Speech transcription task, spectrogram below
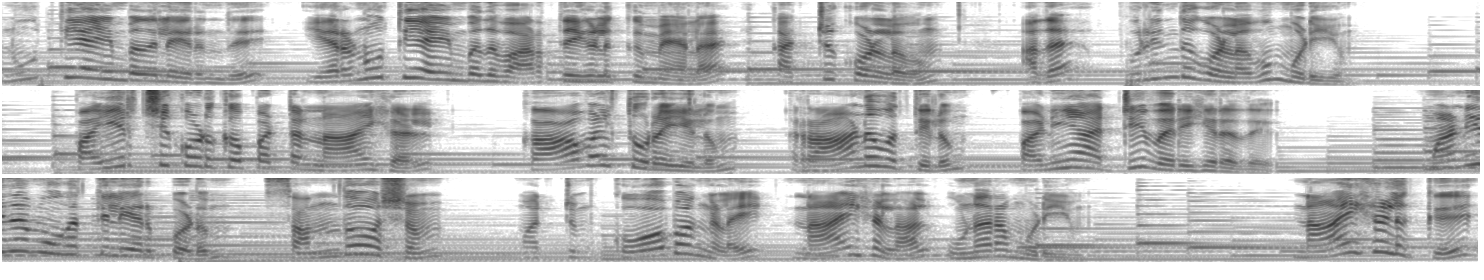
நூற்றி ஐம்பதுலேருந்து இரநூத்தி ஐம்பது வார்த்தைகளுக்கு மேலே கற்றுக்கொள்ளவும் அதை புரிந்து கொள்ளவும் முடியும். பயிற்சி கொடுக்கப்பட்ட நாய்கள் காவல்துறையிலும் இராணுவத்திலும் பணியாற்றி வருகிறது. மனித முகத்தில் ஏற்படும் சந்தோஷம் மற்றும் கோபங்களை நாய்களால் உணர முடியும். நாய்களுக்கு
